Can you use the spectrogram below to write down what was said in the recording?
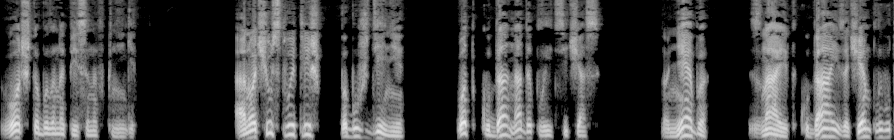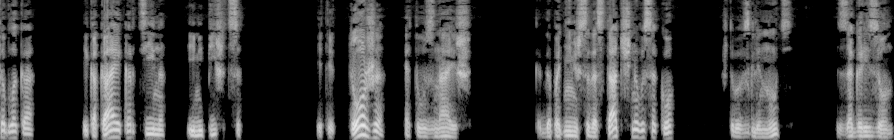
Вот что было написано в книге. Оно чувствует лишь побуждение. Вот куда надо плыть сейчас. Но небо знает, куда и зачем плывут облака и какая картина ими пишется. И ты тоже это узнаешь, когда поднимешься достаточно высоко, чтобы взглянуть за горизонт.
